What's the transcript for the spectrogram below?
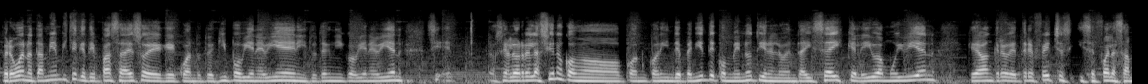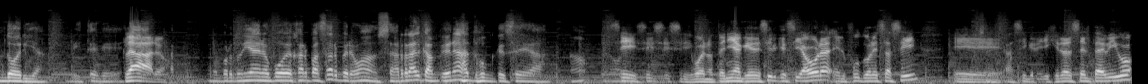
pero bueno, también viste que te pasa eso de que cuando tu equipo viene bien y tu técnico viene bien, eh, o sea, lo relaciono como, con, con Independiente, con Menotti en el 96, que le iba muy bien, quedaban creo que tres fechas y se fue a la Sampdoria, viste que Claro. Una oportunidad que no puedo dejar pasar, pero bueno, cerrar el campeonato aunque sea, ¿no? Pero Sí, sí, sí, sí. Bueno, tenía que decir que sí ahora, el fútbol es así, eh, así que dirigirá el Celta de Vigo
